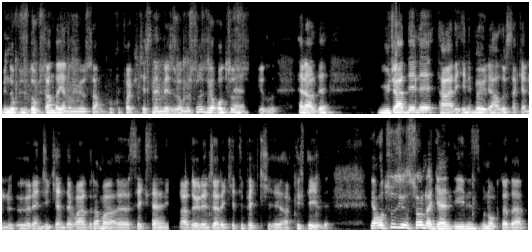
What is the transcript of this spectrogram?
1990'da yanılmıyorsam hukuk fakültesinden mezun olmuşsunuz ve 30 evet. yıl herhalde mücadele tarihini böyle alırsak yani öğrenciyken de vardır ama 80'li evet. yıllarda öğrenci hareketi pek e, aktif değildi. Ya 30 yıl sonra geldiğiniz bu noktada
